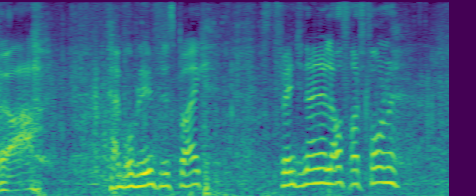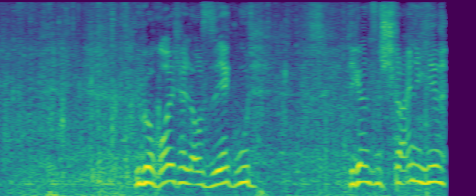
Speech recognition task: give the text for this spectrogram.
Ja, kein Problem für das Bike. Das 29er Laufrad vorne überrollt halt auch sehr gut. Die ganzen Steine hier.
